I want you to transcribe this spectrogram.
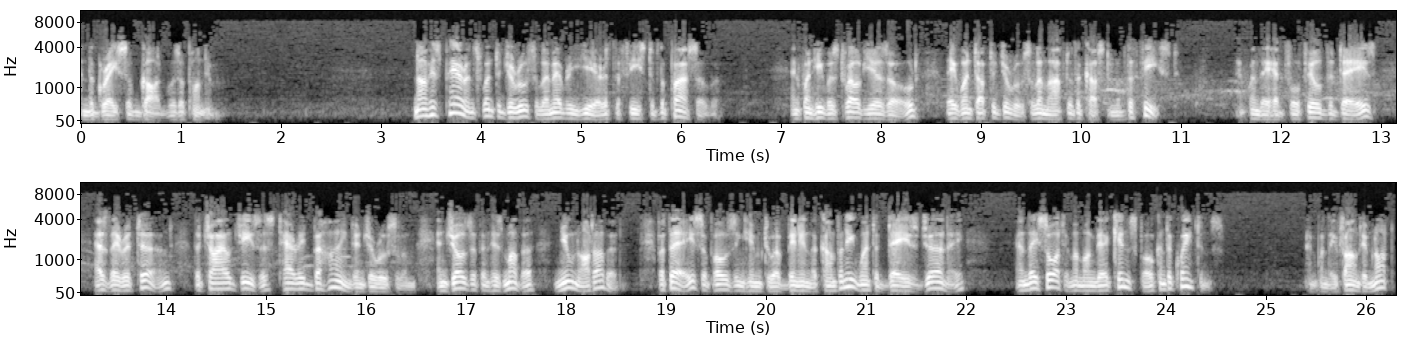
and the grace of God was upon him. Now his parents went to Jerusalem every year at the feast of the Passover. And when he was twelve years old, they went up to Jerusalem after the custom of the feast. And when they had fulfilled the days, as they returned, the child Jesus tarried behind in Jerusalem, and Joseph and his mother knew not of it. But they, supposing him to have been in the company, went a day's journey, and they sought him among their kinsfolk and acquaintance. And when they found him not,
